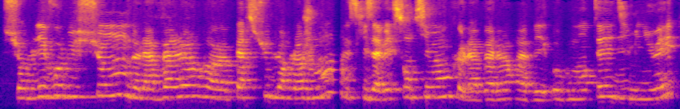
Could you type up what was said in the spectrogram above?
sur l'évolution de la valeur euh, perçue de leur logement. Est-ce qu'ils avaient le sentiment que la valeur avait augmenté, diminué?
